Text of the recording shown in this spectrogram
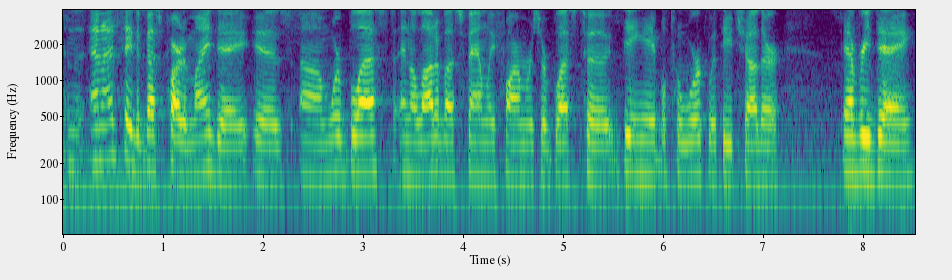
And, and I'd say the best part of my day is um, we're blessed, and a lot of us family farmers are blessed to being able to work with each other every day.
